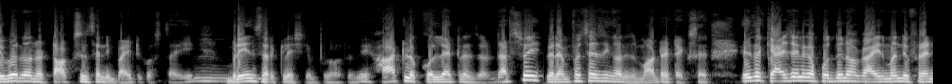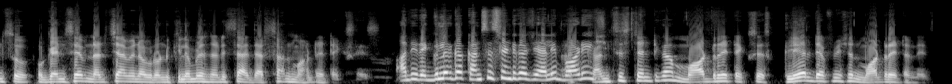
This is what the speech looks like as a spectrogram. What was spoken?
లివర్లో ఉన్న టాక్సిన్స్ అన్ని బయటకు వస్తాయి. బ్రెయిన్ సర్క్యులేషన్ ఇంప్రూవ్ అవుతుంది. హార్ట్లో collateral that's why we're emphasising on this moderate exercise ఏదో క్యాజువల్గా పొద్దున ఒక ఐదు మంది ఫ్రెండ్స్ ఒక గంట సేపు నడిచామని ఒక రెండు కిలోమీటర్స్ నడిస్తే దట్స్ ఆన్ మోడరేట్ ఎక్సర్సైజ్ అది రెగ్యులర్గా కన్సిస్టెంట్గా చేయాలి. బాడీ కన్సిస్టెంట్గా moderate exercise clear definition moderate అనేది.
